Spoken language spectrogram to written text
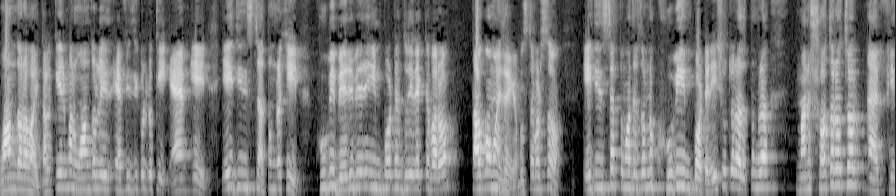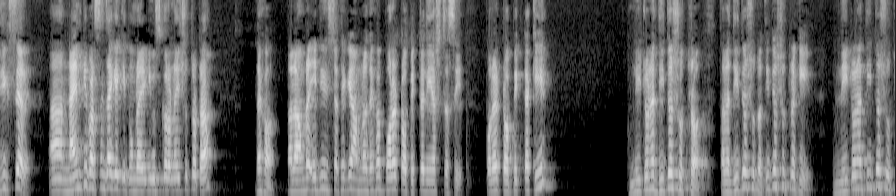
ওয়ান ধরা হয়। তাহলে কে এর মান ওয়ান ধরলে এফ ইজ ইকুয়াল টু কি এম এ এই জিনিসটা তোমরা কি খুবই ভেরি ভেরি ইম্পর্টেন্ট যদি লিখতে পারো, তাও কম হয়ে যায় বুঝতে পারছ? এই জিনিসটা তোমাদের জন্য খুবই ইম্পর্টেন্ট এই সূত্রটা তোমরা মানে সচরাচর ফিজিক্সের নাইনটি পার্সেন্ট জায়গায় কি তোমরা ইউজ করো না এই সূত্রটা? দেখো, তাহলে আমরা এই জিনিসটা থেকে আমরা দেখো পরের টপিকটা নিয়ে আসতেছি। পরের টপিকটা কি? নিউটনের দ্বিতীয় সূত্র। তাহলে দ্বিতীয় সূত্র, তৃতীয় সূত্র কি? নিউটনের তৃতীয় সূত্র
